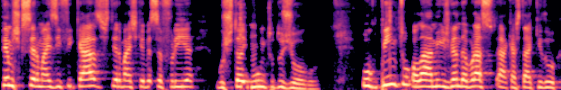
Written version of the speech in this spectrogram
temos que ser mais eficazes, ter mais cabeça fria. Gostei muito do jogo. Hugo Pinto, olá amigos, grande abraço. Ah, cá está aqui do,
